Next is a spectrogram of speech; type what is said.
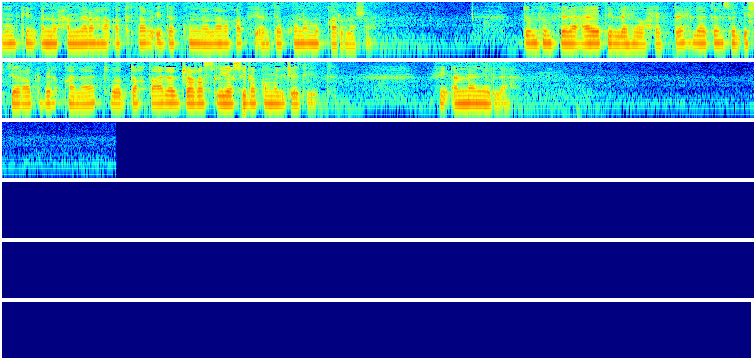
ممكن أن نحمرها أكثر إذا كنا نرغب في أن تكون مقرمشة. دمتم في رعاية الله وحفظه. لا تنسوا الاشتراك بالقناة والضغط على الجرس ليصلكم الجديد. في أمان الله.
